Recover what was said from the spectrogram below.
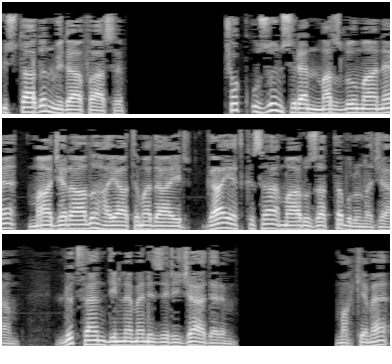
Üstadın müdafası Çok uzun süren mazlumane, maceralı hayatıma dair gayet kısa maruzatta bulunacağım. Lütfen dinlemenizi rica ederim. Mahkeme,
